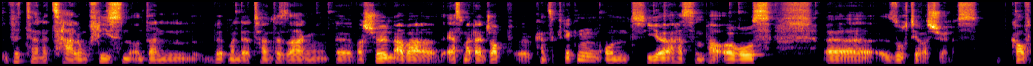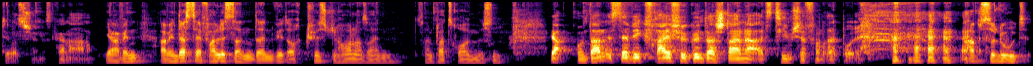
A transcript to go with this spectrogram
wird da eine Zahlung fließen und dann wird man der Tante sagen, äh, war schön, aber erstmal dein Job äh, kannst du knicken und hier hast du ein paar Euros, äh, such dir was Schönes. Kauf dir was Schönes, keine Ahnung. Ja, wenn, aber wenn das der Fall ist, dann, dann wird auch Christian Horner seinen, seinen Platz räumen müssen. Ja, und dann ist der Weg frei für Günther Steiner als Teamchef von Red Bull. Absolut.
